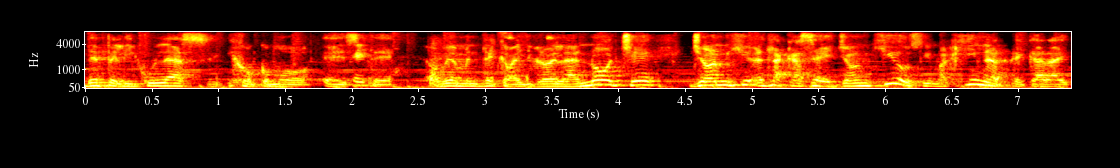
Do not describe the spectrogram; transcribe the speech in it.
de películas, hijo, como este, obviamente Caballero de la Noche, John Hughes, es la casa de John Hughes, imagínate, caray,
